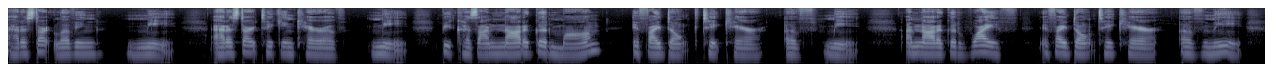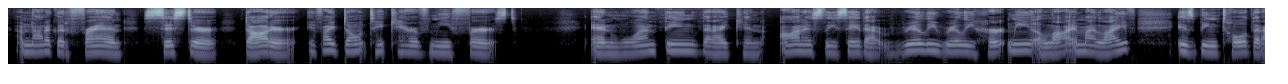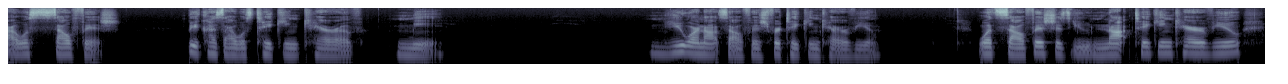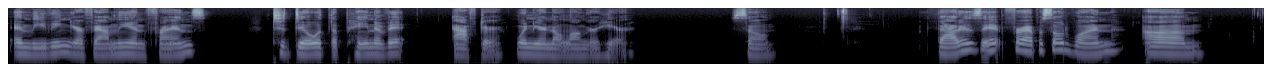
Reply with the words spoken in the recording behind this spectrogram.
I had to start loving me. I had to start taking care of me because I'm not a good mom if I don't take care of me. I'm not a good wife if I don't take care of me. I'm not a good friend, sister, daughter if I don't take care of me first. And one thing that I can honestly say that really, really hurt me a lot in my life is being told that I was selfish because I was taking care of me. You are not selfish for taking care of you. What's selfish is you not taking care of you and leaving your family and friends to deal with the pain of it after when you're no longer here. So that is it for episode one. Um,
